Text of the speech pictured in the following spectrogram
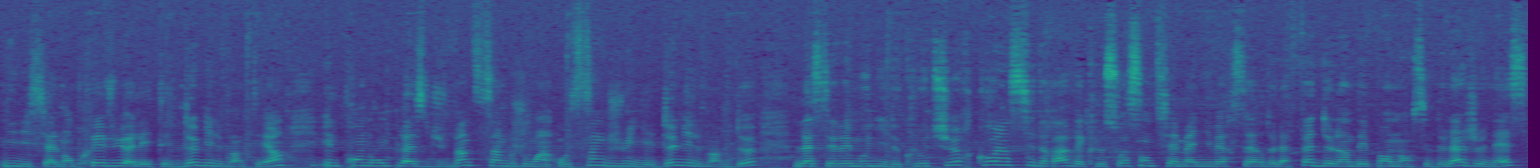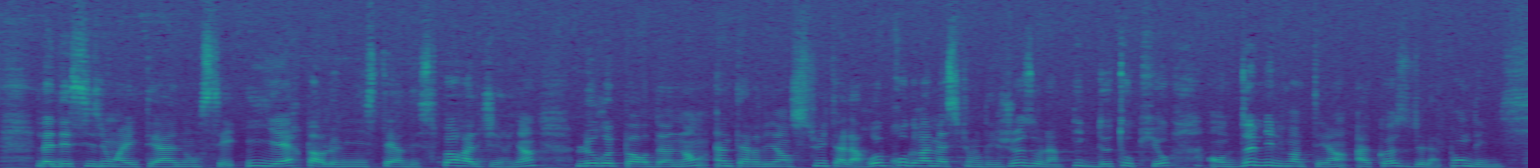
initialement prévus à l'été 2021. Ils prendront place du 25 juin au 5 juillet 2022. La cérémonie de clôture coïncidera avec le 60e anniversaire de la fête de l'indépendance et de la jeunesse. La décision a été annoncée hier par le ministère des Sports algérien. Le report d'un an intervient suite à la reprogrammation des Jeux olympiques de Tokyo en 2021 à cause de la pandémie.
